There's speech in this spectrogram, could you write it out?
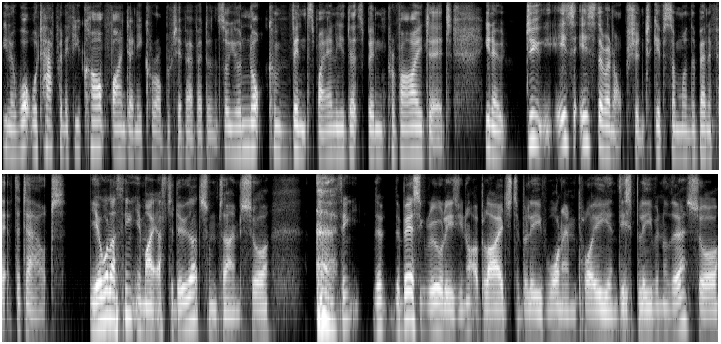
you know, what would happen if you can't find any corroborative evidence or you're not convinced by any that's been provided? You know, do is is there an option to give someone the benefit of the doubt? Yeah, well, I think you might have to do that sometimes. So I think the, the basic rule is you're not obliged to believe one employee and disbelieve another. So,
